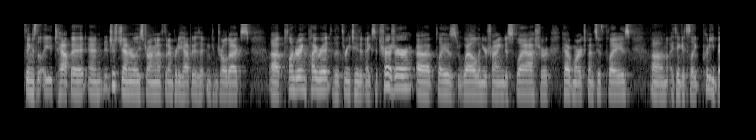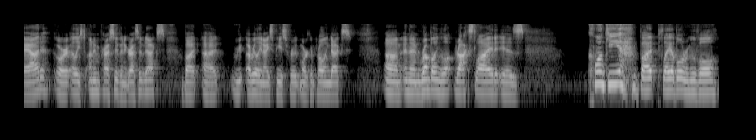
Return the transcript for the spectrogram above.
things that let you tap it, and just generally strong enough that I'm pretty happy with it in control decks. Uh, Plundering Pirate, the 3 2 that makes a treasure, uh, plays well when you're trying to splash or have more expensive plays. Um, I think it's like pretty bad, or at least unimpressive in aggressive decks, but uh, a really nice piece for more controlling decks. Um, and then Rumbling Rock Slide is clunky but playable removal.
